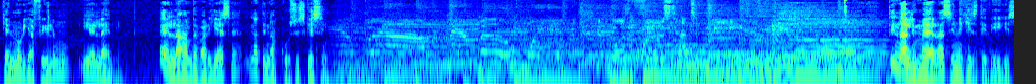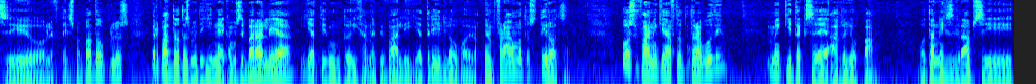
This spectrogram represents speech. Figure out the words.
καινούρια φίλη μου, η Ελένη. Έλα αν δεν βαριέσαι να την ακούσεις κι εσύ. Την άλλη μέρα συνεχίζει τη διοίκηση ο Λευτέρης Παπαδόπουλος περπατώντας με τη γυναίκα μου στην παραλία γιατί μου το είχαν επιβάλει οι γιατροί λόγω εμφράγματος τη ρώτησα. Πώς σου φάνηκε αυτό το τραγούδι; Με κοίταξε αγριοπά. Όταν έχεις γράψει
